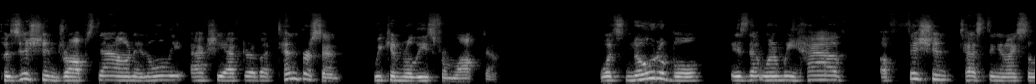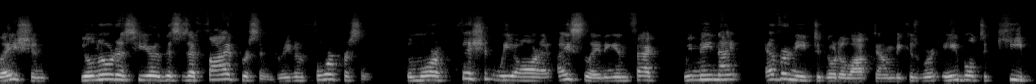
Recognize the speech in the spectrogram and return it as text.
position drops down and only actually after about 10%, we can release from lockdown. What's notable is that when we have efficient testing and isolation, you'll notice here this is at 5% or even 4%. The more efficient we are at isolating, in fact, we may not ever need to go to lockdown because we're able to keep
